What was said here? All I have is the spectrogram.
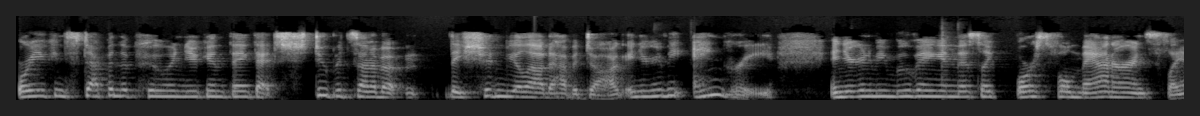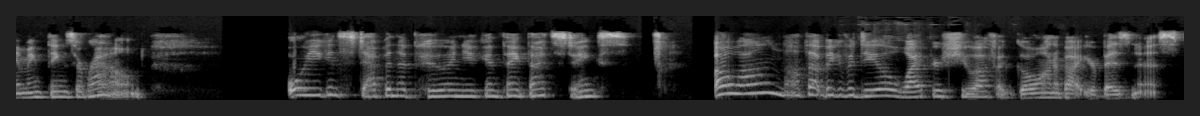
Or you can step in the poo and you can think that stupid son of a, they shouldn't be allowed to have a dog. And you're going to be angry. And you're going to be moving in this like forceful manner and slamming things around. Or you can step in the poo and you can think that stinks oh well, not that big of a deal. Wipe your shoe off and go on about your business.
